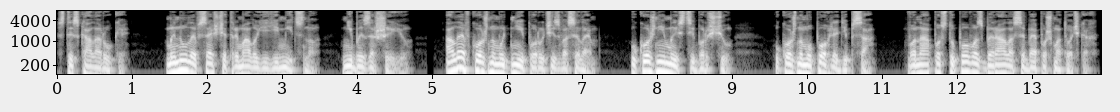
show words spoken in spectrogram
стискала руки. Минуле все ще тримало її міцно, ніби за шию. Але в кожному дні поруч із Василем, у кожній мисці борщу, у кожному погляді пса, вона поступово збирала себе по шматочках.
